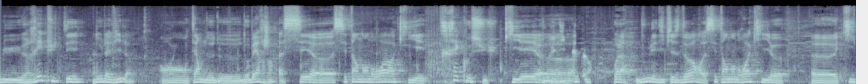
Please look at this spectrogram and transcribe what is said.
plus réputé de la ville en termes de- d'auberge. hein. C'est euh, c'est un endroit qui est très cossu, qui est... Les euh, 10 pièces d'or. voilà, d'où les 10 pièces d'or. C'est un endroit qui, euh, euh, qui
